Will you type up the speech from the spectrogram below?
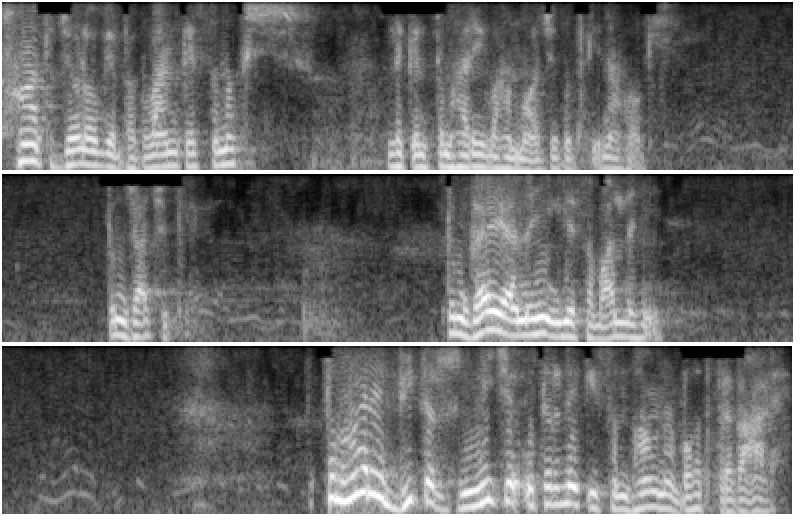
हाथ जोड़ोगे भगवान के समक्ष, लेकिन तुम्हारी वहाँ मौजूदगी ना होगी। तुम जा चुके तुम गए या नहीं, ये सवाल नहीं। तुम्हारे भीतर नीचे उतरने की संभावना बहुत प्रगाढ़ है।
